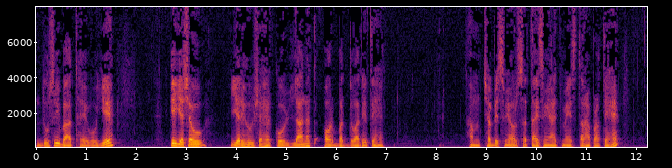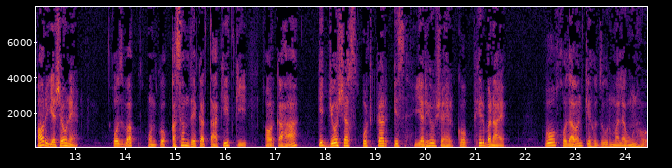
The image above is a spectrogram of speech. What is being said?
دوسری بات ہے وہ یہ کہ یشو یریہ شہر کو لانت اور بد دعا دیتے ہیں۔ ہم چھبیسویں اور ستائیسویں آیت میں اس طرح پڑھتے ہیں۔ اور یشو نے اس وقت ان کو قسم دے کر تاکید کی اور کہا کہ جو شخص اٹھ کر اس یریو شہر کو پھر بنائے، وہ خداون کے حضور ملعون ہو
